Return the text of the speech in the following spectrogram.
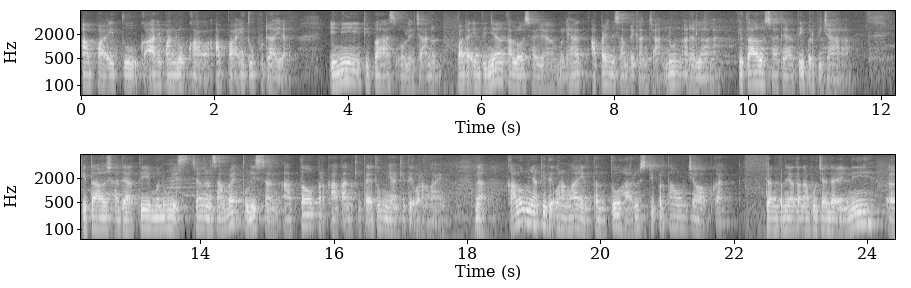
apa itu kearifan lokal, apa itu budaya. Ini dibahas oleh Cak Nun. Pada intinya kalau saya melihat apa yang disampaikan Cak Nun adalah kita harus hati-hati berbicara. Kita harus hati-hati menulis. Jangan sampai tulisan atau perkataan kita itu menyakiti orang lain. Nah, kalau menyakiti orang lain tentu harus dipertanggungjawabkan dan pernyataan Abu Janda ini e,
